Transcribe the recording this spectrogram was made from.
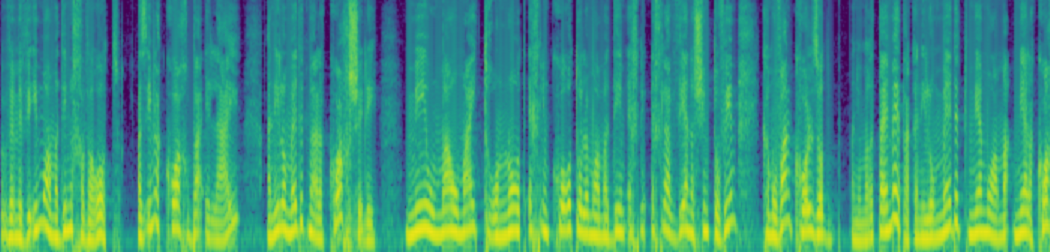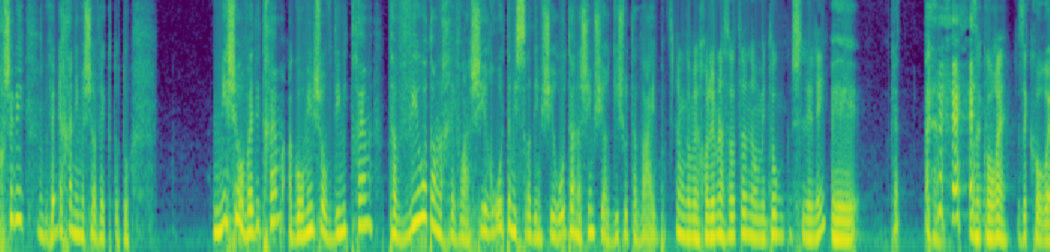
ומביאים מועמדים לחברות. אז אם לקוח בא אליי, אני לומדת מהלקוח שלי מי הוא, מה הוא, מה היתרונות, איך למכור אותו למועמדים, איך, איך להביא אנשים טובים. כמובן, כל זאת, אני אומרת את האמת, רק אני לומדת מי, המועמד, מי הלקוח שלי ואיך אני משווקת אותו. מי שעובד איתכם, הגורמים שעובדים איתכם, תביאו אותם לחברה, שיראו את המשרדים, שיראו את האנשים, שירגישו את ה vibe. הם גם יכולים לעשות לנו מיתוג שלילי? אה, כן, זה קורה. זה קורה.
